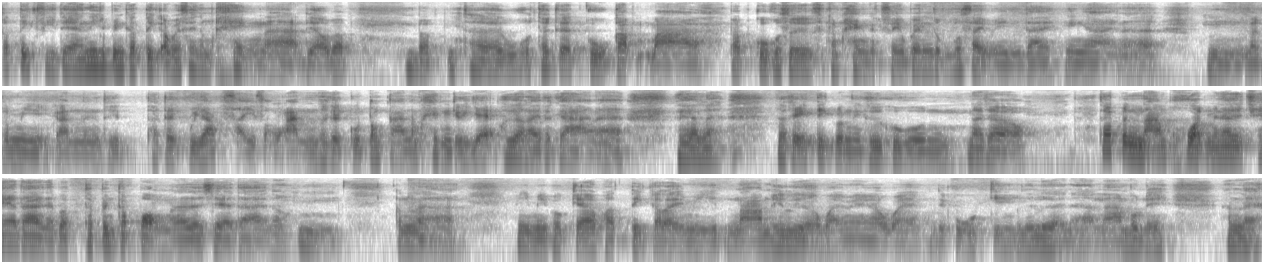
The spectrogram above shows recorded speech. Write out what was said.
กระติกสีแดงนี่จะเป็นกระติกเอาไว้ใส่น้ำแข็งนะฮะ เดี๋ยวแบบแบบถ้าถ้าเกิดกูกลับมาแบบกูก็ซื้อน้ำแข็งจากเซเว่นแล้วกูก็ใส่ไว้นี้ได้ง่ายๆนะฮะอืมแล้วก็มีอีกอันหนึ่งที่ถ้าเกิดกูอยากใส่สองอัน ถ้าเกิดกูต้องการน้ำแข็งเยอะแยะเพื่ออะไรสักอย่างนะฮะนั่นแหละแล้วก็ไอติกแบบนี้คือกูน่าจะ ถ้าเป็นน้ำขวดไม่น่าจะแช่ได้แต่แบบถ้าเป็นกระป๋องน่าจะแช่ได้เนาะอืมก็นั่นแหละฮะมีมีพวกแก้วพลาสติกอะไรมีน้ำที่เหลือไว้ไม่เอาไว้เดี๋ยวกูก็กินไปเรื่อยๆนะฮะน้ำพวกนี้นั่นแหละ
